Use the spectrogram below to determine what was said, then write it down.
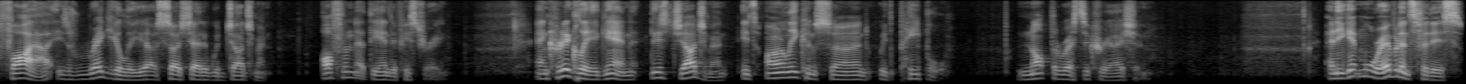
fire is regularly associated with judgment, often at the end of history. And critically, again, this judgment is only concerned with people, not the rest of creation. And you get more evidence for this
